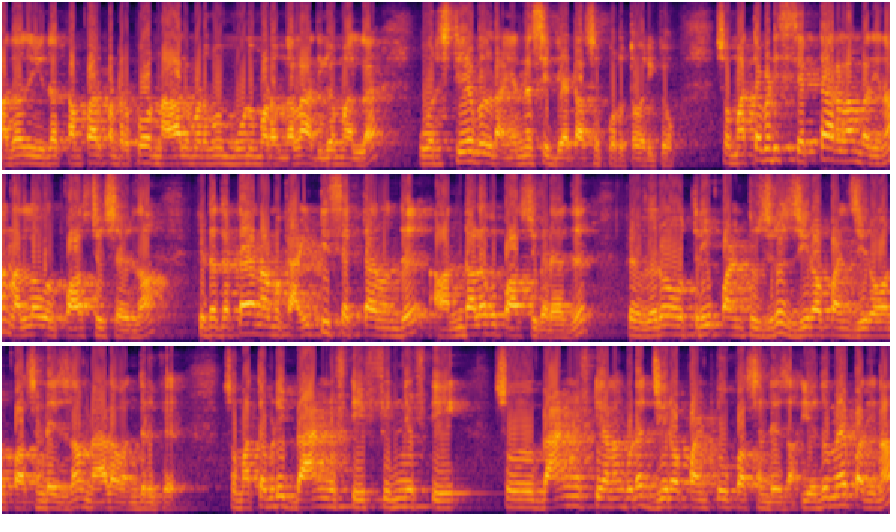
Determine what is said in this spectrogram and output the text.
அதாவது இதை கம்பேர் பண்ணுறப்போ ஒரு நாலு மடங்கு மூணு மடங்கெல்லாம் அதிகமாக இல்லை. ஒரு ஸ்டேபிள் தான் என்எஸ்சி டேட்டாஸை பொறுத்த வரைக்கும். ஸோ மற்றபடி செக்டார்லாம் பார்த்தீங்கன்னா நல்ல ஒரு பாசிட்டிவ் சைடு தான். கிட்டத்தட்ட நமக்கு ஐடி செக்டார் வந்து அந்த அளவுக்கு பாசிட்டிவ் கிடையாது. வெறும் three point two zero zero point zero one percentage தான் மேலே வந்திருக்கு. ஸோ மற்றபடி bank Nifty fin Nifty so bank Nifty எல்லாம் கூட ஜீரோ பாயிண்ட் டூ பர்சன்டேஜ் தான். எதுவுமே பார்த்தீங்கன்னா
